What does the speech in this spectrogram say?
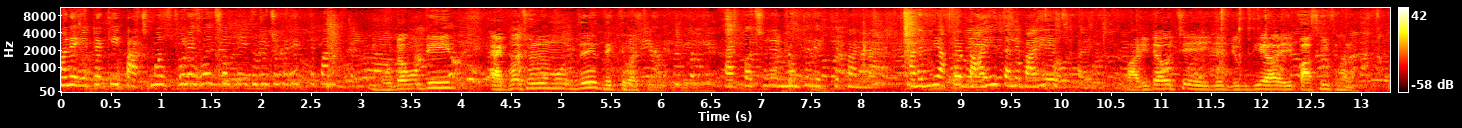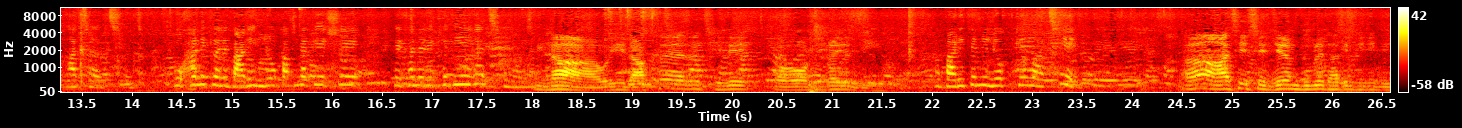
মানে এটা কি পাঁচ মাস ধরে হয়েছে আপনি দুটো চোখে দেখতে পান? মোটামুটি এক বছরের মধ্যে দেখতে পাচ্ছি না। এক বছরের মধ্যে দেখতে পান না। আর এমনি আপনার বাড়ি তাহলে বাড়ি কোথায়? বাড়িটা হচ্ছে এই যে যুগদিয়া এই পাশেই থানা। আচ্ছা আচ্ছা। ওখানে কি মানে বাড়ির লোক আপনাকে এসে এখানে রেখে দিয়ে গেছে? না ওই রাস্তায় একটা ছেলে অটো দিয়ে। বাড়িতে লোক কেউ আছে? হ্যাঁ আছে সে যেরকম দূরে থাকে দিদি দিদি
